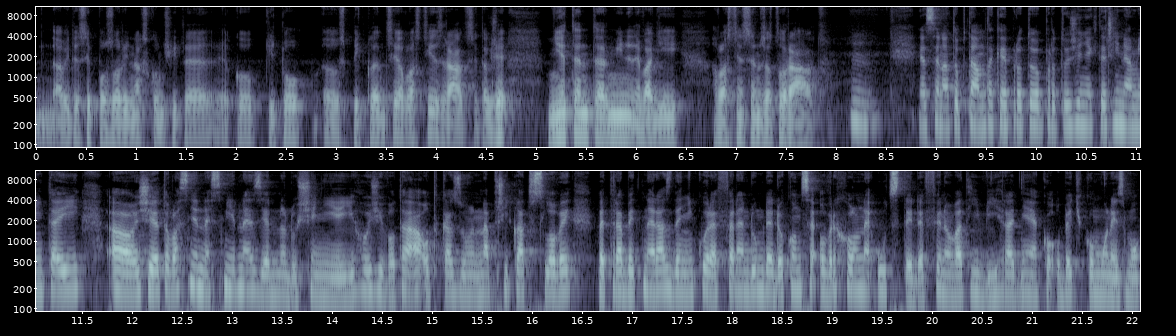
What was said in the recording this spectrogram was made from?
dávajte si pozor, jinak skončíte jako tito spiklenci a vlastně zrádci. Takže mě ten termín nevadí a vlastně jsem za to rád. Hmm. Já se na to ptám také proto, protože někteří namítají, eh, že je to vlastně nesmírné zjednodušení jejího života a odkazu. Například slovy Petra Bitnera z deníku Referendum, kde dokonce o vrcholné úcty definovat jí výhradně jako oběť komunismu.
